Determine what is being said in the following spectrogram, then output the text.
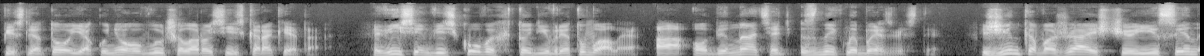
після того, як у нього влучила російська ракета. Вісім військових тоді врятували, а 11 зникли безвісти. Жінка вважає, що її син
